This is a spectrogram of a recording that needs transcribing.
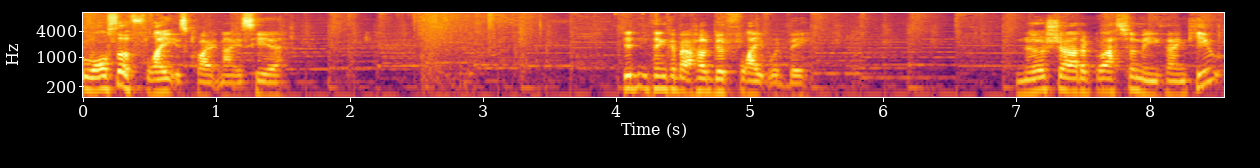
Ooh, also flight is quite nice here. Didn't think about how good flight would be. No shard of glass for me, thank you.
